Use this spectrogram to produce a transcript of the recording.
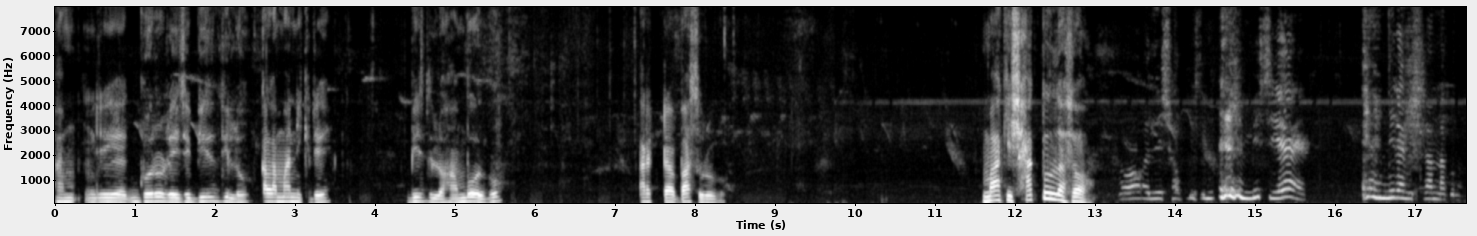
হাম যে গরুর এই যে বীজ দিল কালামানিক রে বীজ দিল হামবো হইব আরেকটা বাছুর হইব। মা কি শাক মিশিয়ে নিরামিষ রান্না করুন।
